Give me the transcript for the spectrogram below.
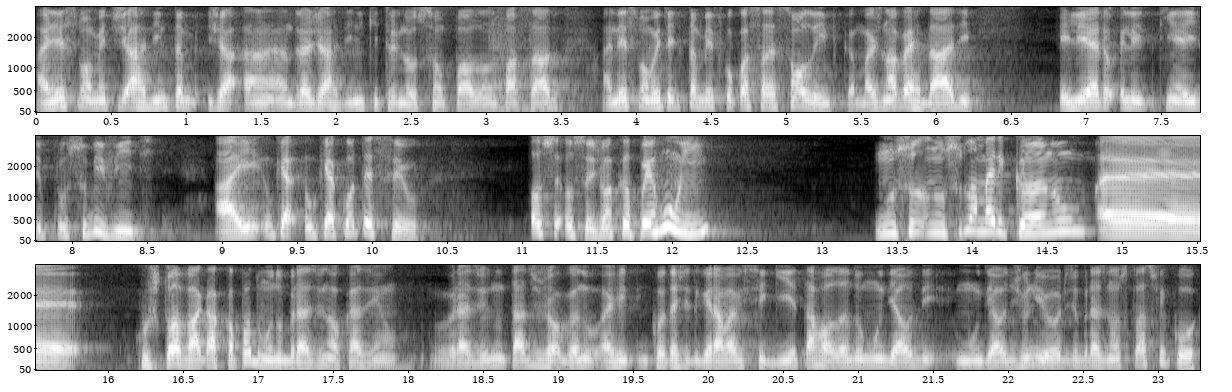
Aí nesse momento, Jardine, tam- já, a- André Jardine, que treinou São Paulo ano passado, aí nesse momento ele também ficou com a seleção olímpica, mas na verdade ele, era, ele tinha ido pro sub-20. Aí o que, o que aconteceu? Ou, ou seja, uma campanha ruim, no, no sul-americano, é, custou a vaga à Copa do Mundo do Brasil na ocasião. O Brasil não está jogando, a gente, enquanto a gente gravava e seguia, está rolando o Mundial de, mundial de Juniores e o Brasil não se classificou.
